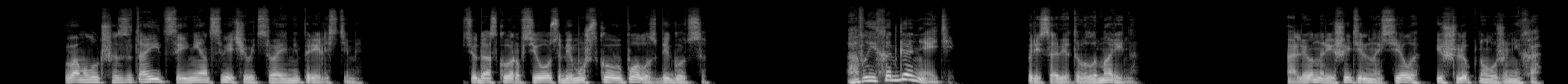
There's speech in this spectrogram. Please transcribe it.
— «вам лучше затаиться и не отсвечивать своими прелестями. Сюда скоро все особи мужского пола сбегутся. «А вы их отгоняйте», — присоветовала Марина. Алена решительно села и шлепнула жениха.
